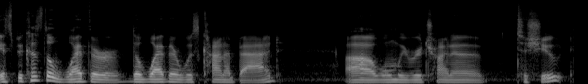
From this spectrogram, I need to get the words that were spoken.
it's because the weather the weather was kind of bad uh, when we were trying to to shoot,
